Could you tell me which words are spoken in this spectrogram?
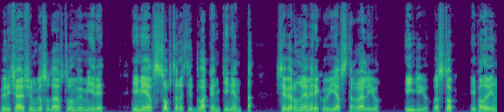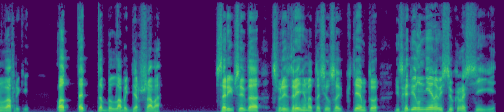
величайшим государством в мире, имея в собственности два континента — Северную Америку и Австралию, Индию, Восток и половину Африки. Вот это была бы держава. Старик всегда с презрением относился к тем, кто исходил ненавистью к России,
